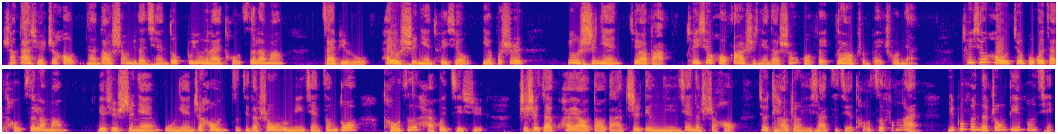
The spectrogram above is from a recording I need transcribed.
上大学之后，难道剩余的钱都不用来投资了吗？再比如还有十年退休，也不是用十年就要把退休后二十年的生活费都要准备出来。退休后就不会再投资了吗？也许十年、五年之后，自己的收入明显增多，投资还会继续。只是在快要到达指定年限的时候，就调整一下自己的投资方案，一部分的中低风险，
